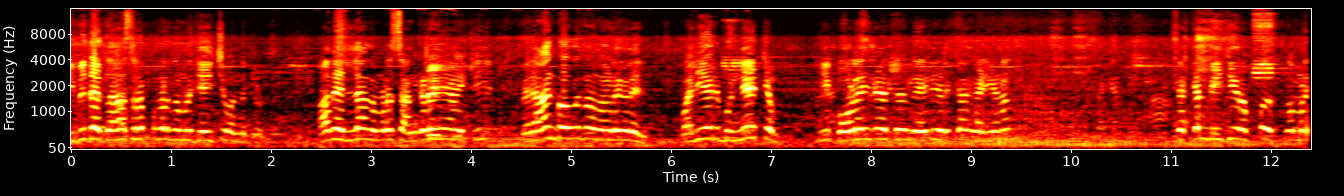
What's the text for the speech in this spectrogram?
വിവിധ ക്ലാസ് റെപ്പുകൾ നമ്മൾ ജയിച്ചു വന്നിട്ടുണ്ട്. അതെല്ലാം നമ്മുടെ സംഘടനയാക്കി വരാൻ പോകുന്ന നാളുകളിൽ വലിയൊരു മുന്നേറ്റം ഈ കോളേജിനകത്ത് നേടിയെടുക്കാൻ കഴിയണം. സെക്കൻഡ് പി ജി റപ്പ് നമ്മൾ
